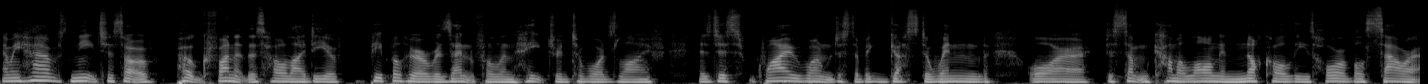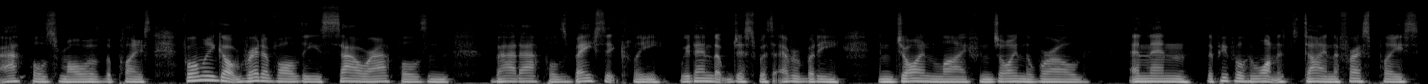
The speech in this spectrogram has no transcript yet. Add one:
And we have Nietzsche sort of poke fun at this whole idea of people who are resentful and hatred towards life is just why won't just a big gust of wind or just something come along and knock all these horrible sour apples from all over the place if only we got rid of all these sour apples and bad apples basically we'd end up just with everybody enjoying life enjoying the world and then the people who wanted to die in the first place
